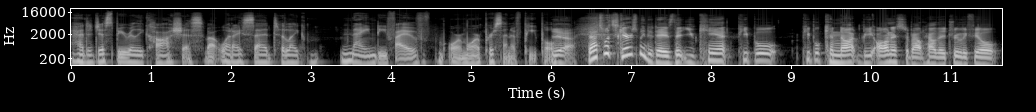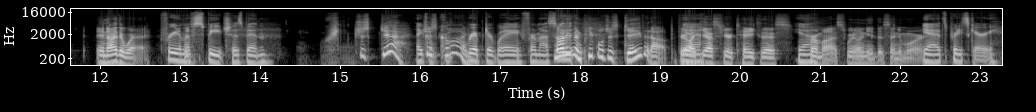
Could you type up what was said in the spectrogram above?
I had to just be really cautious about what I said to like 95 or more percent of people. Yeah. That's what scares me today is that you can't people people cannot be honest about how they truly feel in either way. Freedom of speech has been Just yeah, like just gone. ripped away from us. Not even people just gave it up. They're like, "Yes, here, take this Yeah. from us. We don't need this anymore." Yeah, it's pretty scary.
